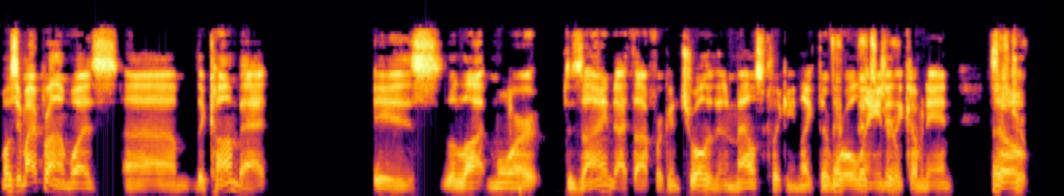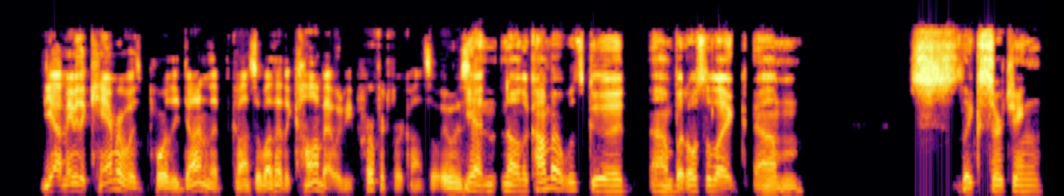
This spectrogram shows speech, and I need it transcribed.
Well, see, my problem was um, the combat is a lot more designed, I thought, for controller than a mouse clicking, like the That- rolling and the coming in. That's so, true. Yeah, maybe the camera was poorly done on the console, but I thought the combat would be perfect for a console. It was, Yeah, no, the combat was good, um, but also like um s- like searching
